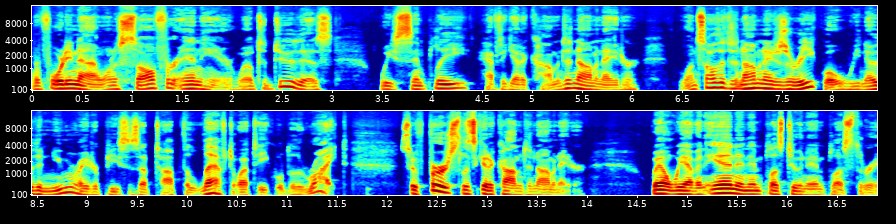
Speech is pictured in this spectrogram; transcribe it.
Or 49, I want to solve for n here. Well, to do this, we simply have to get a common denominator. Once all the denominators are equal, we know the numerator pieces up top, the left will have to equal to the right. So first, let's get a common denominator. Well, we have an n and n plus 2 and n plus 3.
